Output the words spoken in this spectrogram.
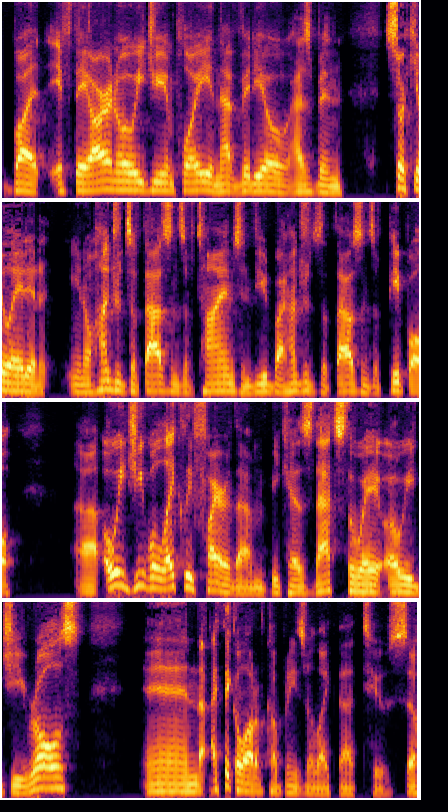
But if they are an OEG employee and that video has been circulated, you know, hundreds of thousands of times and viewed by hundreds of thousands of people, uh, OEG will likely fire them because that's the way OEG rolls and I think a lot of companies are like that too. So,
